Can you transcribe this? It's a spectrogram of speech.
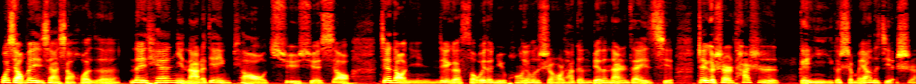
我想问一下小伙子，那天你拿着电影票去学校，见到你这个所谓的女朋友的时候，她跟别的男人在一起，这个事儿他是给你一个什么样的解释？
